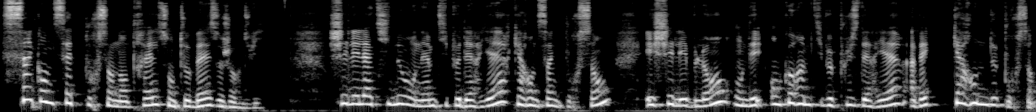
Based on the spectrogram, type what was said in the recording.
57% d'entre elles sont obèses aujourd'hui. Chez les latinos, on est un petit peu derrière, 45%, et chez les blancs, on est encore un petit peu plus derrière, avec 42%.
